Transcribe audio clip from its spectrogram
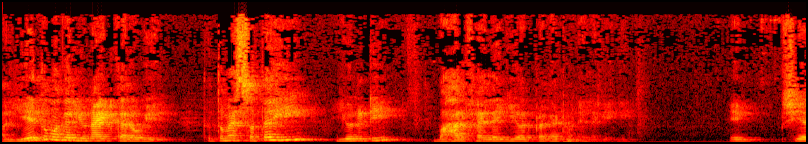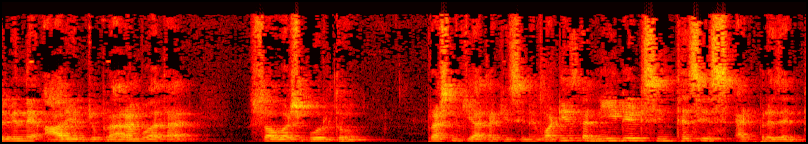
और ये तुम अगर यूनाइट करोगे तो तुम्हें स्वतः ही यूनिटी बाहर फैलेगी और प्रकट होने लगेगी। एक शेयरविंद ने आर्य जो प्रारंभ हुआ था, सौ वर्ष पूर्व तो प्रश्न किया था किसी ने what is the needed synthesis at present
